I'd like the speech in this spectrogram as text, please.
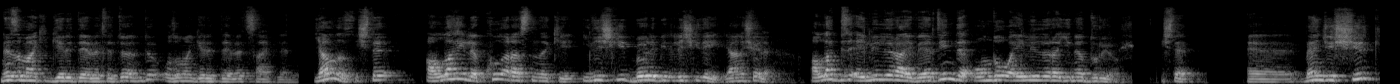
Ne zaman ki geri devlete döndü o zaman geri devlet sahiplendi. Yalnız işte Allah ile kul arasındaki ilişki böyle bir ilişki değil. Yani şöyle Allah bize 50 lirayı verdiğinde onda o 50 lira yine duruyor. İşte eee, bence şirk,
